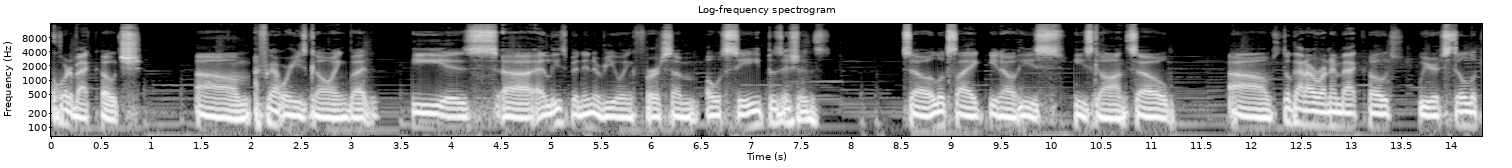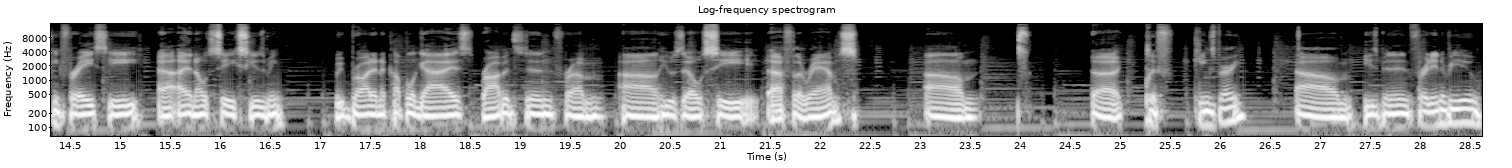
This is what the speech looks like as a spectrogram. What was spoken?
quarterback coach. Um, I forgot where he's going, but he, is uh, at least been interviewing for some OC positions. So it looks like you know he's he's gone. So um, still got our running back coach. We are still looking for AC uh, an OC, excuse me. We brought in a couple of guys. Robinson from uh, he was the OC uh, for the Rams. Um, uh, Cliff Kingsbury. Um, he's been in for an interview,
